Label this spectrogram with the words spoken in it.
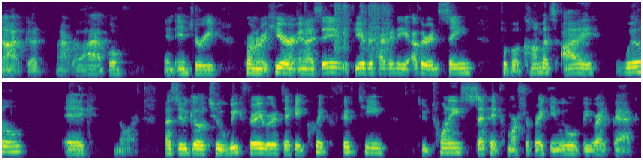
not good, not reliable, an injury prone right here. And Isaiah, if you ever have any other insane football comments, I will ignore. As we go to week three, we're going to take a quick 15 to 20 second commercial break, and we will be right back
